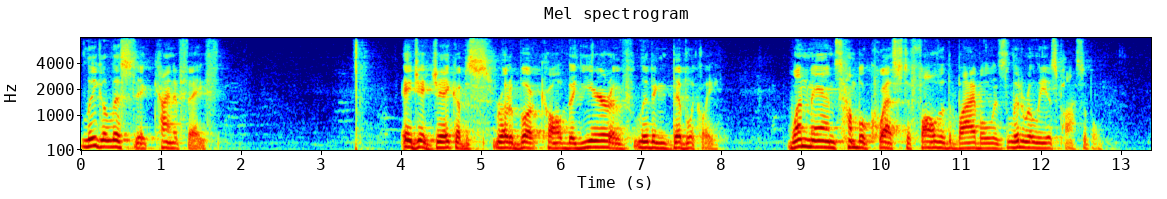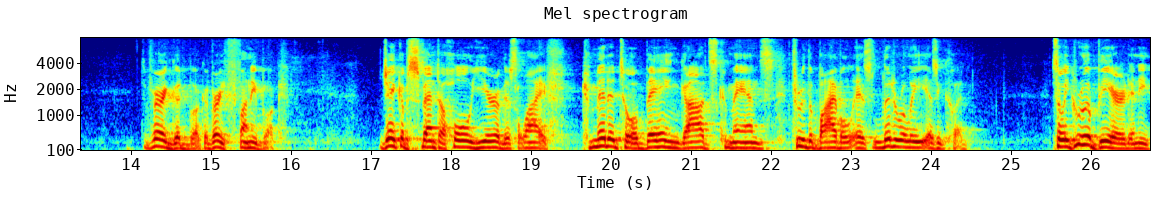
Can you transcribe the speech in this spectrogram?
legalistic kind of faith. A.J. Jacobs wrote a book called The Year of Living Biblically. One man's humble quest to follow the Bible as literally as possible. It's a very good book, a very funny book. Jacob spent a whole year of his life committed to obeying God's commands through the Bible as literally as he could. So he grew a beard and he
